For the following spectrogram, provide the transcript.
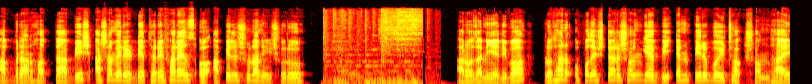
আবরার হত্যা বিশ আসামির ডেথ রেফারেন্স ও আপিল শুনানি শুরু। আরও জানিয়ে দিব, প্রধান উপদেষ্টার সঙ্গে বিএনপির বৈঠক সন্ধ্যায়।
